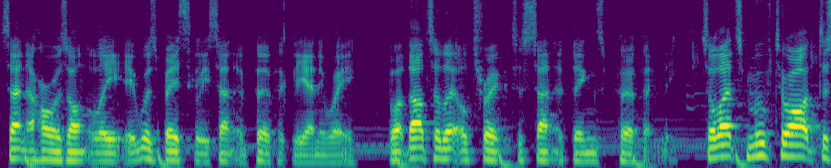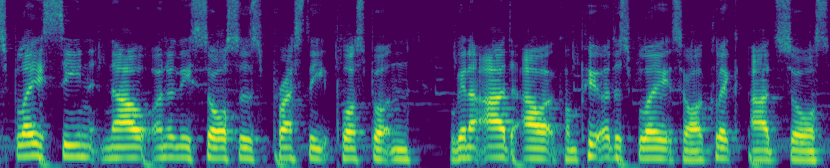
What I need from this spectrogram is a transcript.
center horizontally. It was basically centered perfectly anyway, but that's a little trick to center things perfectly. So let's move to our display scene now. Underneath sources, press the plus button. We're going to add our computer display. So I'll click add source.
